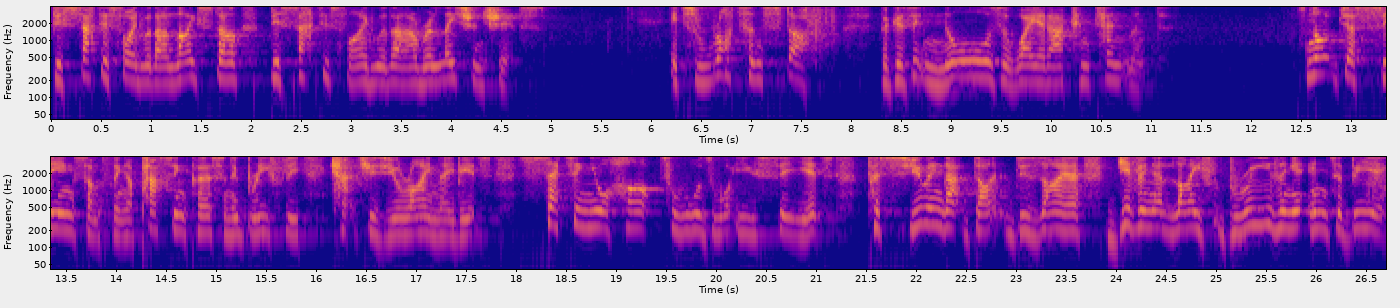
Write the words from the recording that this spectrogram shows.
dissatisfied with our lifestyle, dissatisfied with our relationships. It's rotten stuff because it gnaws away at our contentment. It's not just seeing something, a passing person who briefly catches your eye, maybe. It's setting your heart towards what you see. It's pursuing that de- desire, giving it life, breathing it into being.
